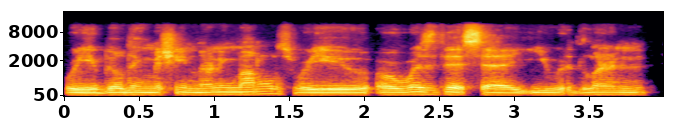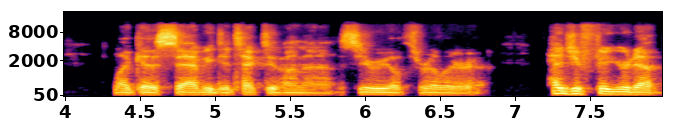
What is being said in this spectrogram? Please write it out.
Were you building machine learning models? Were you, or was this a, you would learn like a savvy detective on a serial thriller? Had you figured out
